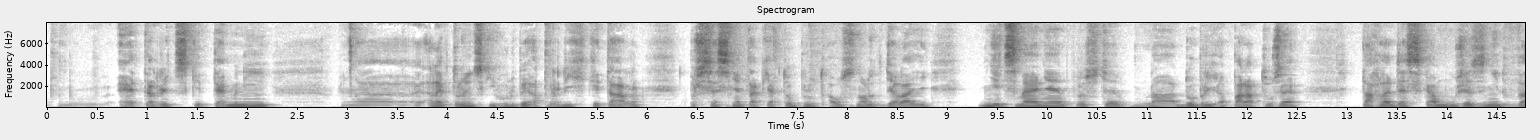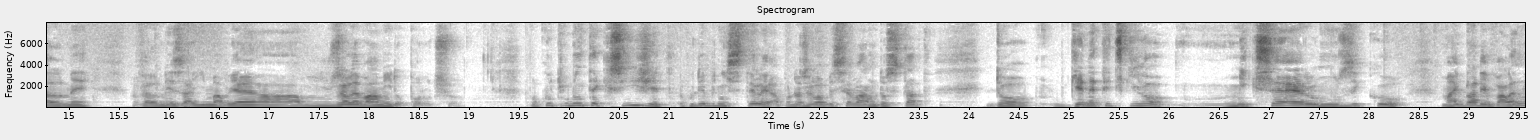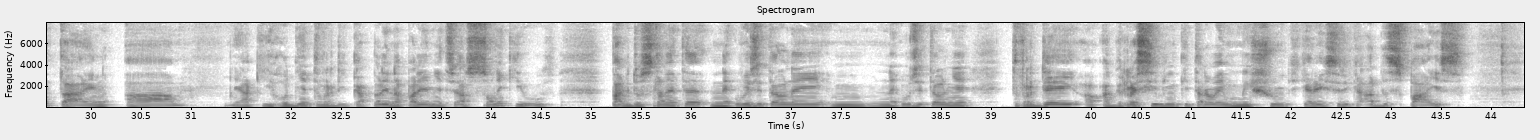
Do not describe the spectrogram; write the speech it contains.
étericky temný eh, elektronické hudby a tvrdých kytar přesně tak, jak to Bloodhouse Nord dělají. Nicméně prostě na dobrý aparatuře tahle deska může znít velmi, velmi zajímavě a vřele vám ji doporučuji. Pokud umíte křížit hudební styly a podařilo by se vám dostat do genetického mixéru muziku My Bloody Valentine a nějaký hodně tvrdý kapely, napadají mě třeba Sonic Youth, pak dostanete neuvěřitelný, neuvěřitelně tvrdý a agresivní kytarový myšuň, který si říká The Spice.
